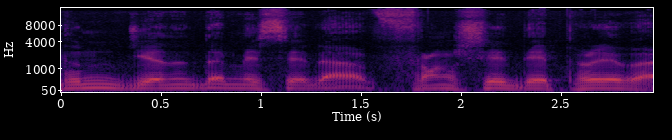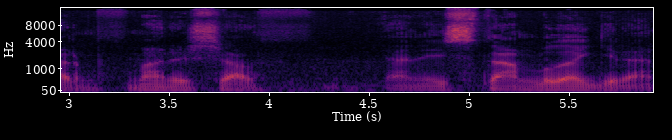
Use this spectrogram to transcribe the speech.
bunun yanında mesela Franchet Depré var, Mareşal. Yani İstanbul'a giren.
